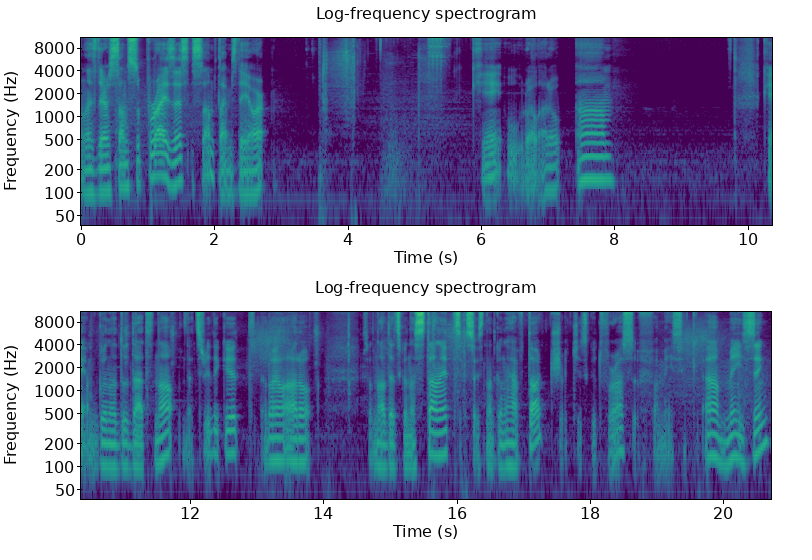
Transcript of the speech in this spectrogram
Unless there are some surprises. Sometimes they are. Okay. Ooh, Royal Arrow. Um. Okay, I'm gonna do that now. That's really good. Royal Arrow. So now that's gonna stun it, so it's not gonna have dodge, which is good for us. Amazing. Amazing.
